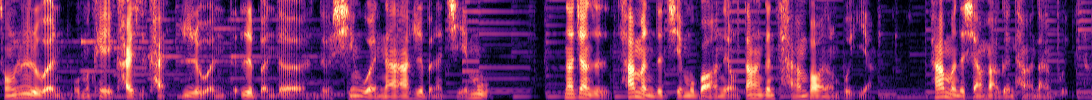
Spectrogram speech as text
从日文，我们可以开始看日文的日本的这个新闻啊，日本的节目。那这样子，他们的节目报的内容当然跟台湾报的内容不一样，他们的想法跟台湾当然不一样。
